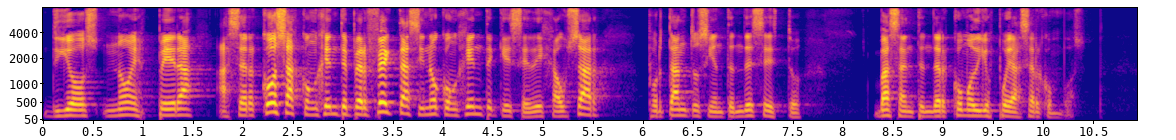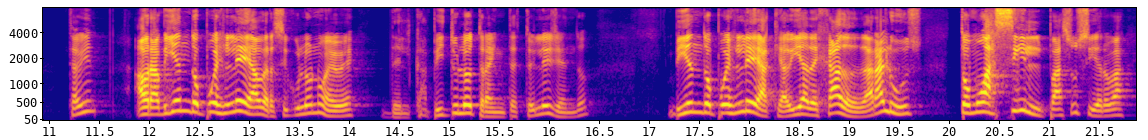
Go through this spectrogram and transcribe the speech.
Dios no espera hacer cosas con gente perfecta, sino con gente que se deja usar. Por tanto, si entendés esto, vas a entender cómo Dios puede hacer con vos. ¿Está bien? Ahora, viendo pues, lea, versículo 9 del capítulo 30, estoy leyendo, viendo pues Lea que había dejado de dar a luz, tomó a Silpa, su sierva,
